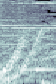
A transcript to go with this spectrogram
What?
